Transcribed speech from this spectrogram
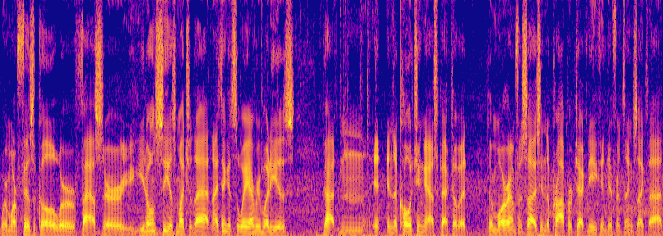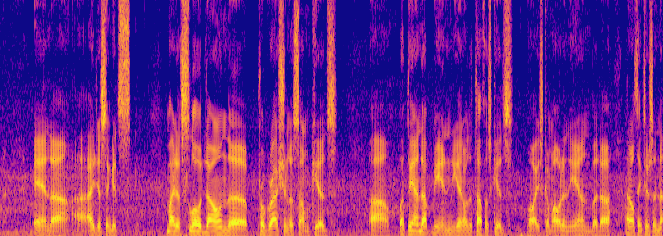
were more physical, we're faster. You, don't see as much of that, and I think it's the way everybody has gotten in, in the coaching aspect of it they're more emphasizing the proper technique and different things like that. And uh, I just think it's might have slowed down the progression of some kids, uh, but they end up being, you know, the toughest kids always come out in the end. But uh, I don't think there's en-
